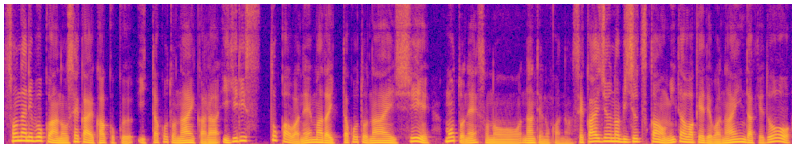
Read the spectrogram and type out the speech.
そんなに僕あの世界各国行ったことないから、イギリスとかはね、まだ行ったことないし、もっとね、その、なんていうのかな、世界中の美術館を見たわけではないんだけど、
